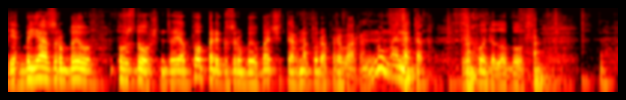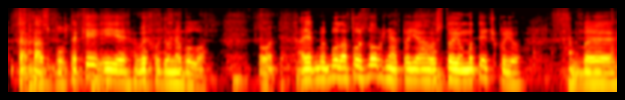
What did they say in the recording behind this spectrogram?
Якби я зробив повздовж, то я поперек зробив, бачите, арматура приварена. Ну, в мене так виходило, бо каркас був такий і виходу не було. От. А якби була поздовжня, то я ось тою мотичкою би.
